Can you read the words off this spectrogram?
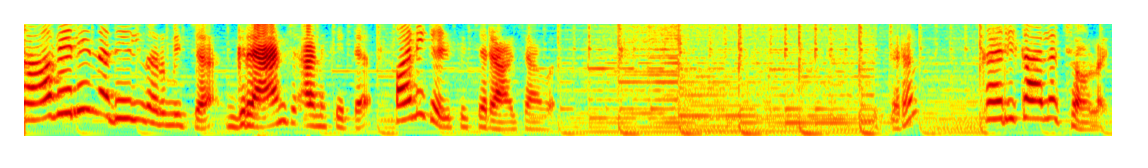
കാവേരി നദിയിൽ നിർമ്മിച്ച ഗ്രാൻഡ് അണക്കെട്ട് പണി കഴിപ്പിച്ച രാജാവ്. ഉത്തരം കരികാല ചോളൻ.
